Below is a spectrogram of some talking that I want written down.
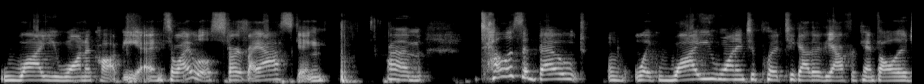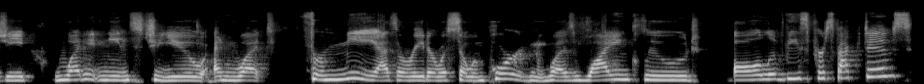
why you want a copy. And so i will start by asking um, tell us about like why you wanted to put together the AfriCANthology, what it means to you, and what for me as a reader was so important was why include all of these perspectives?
